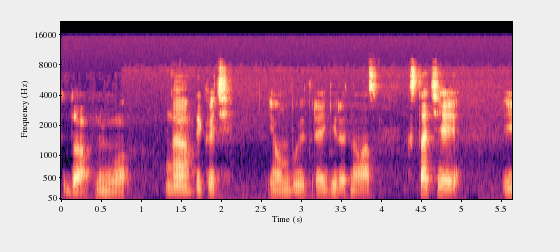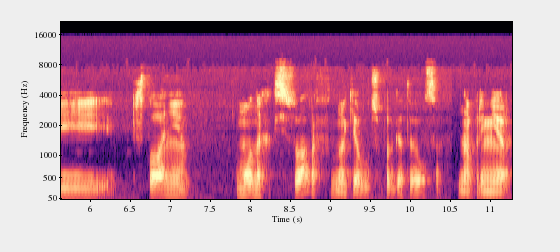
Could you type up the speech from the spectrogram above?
туда в него да. тыкать, и он будет реагировать на вас. Кстати, и в плане модных аксессуаров Nokia лучше подготовился. Например,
